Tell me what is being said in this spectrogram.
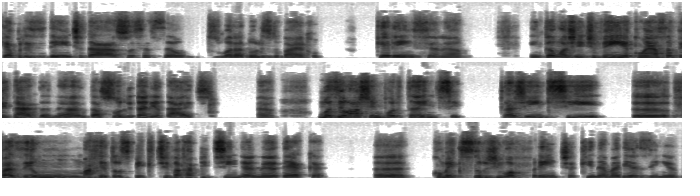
que é a presidente da Associação dos Moradores do Bairro Querência, né? Então, a gente vem com essa pegada, né, da solidariedade. Né? Mas eu acho importante a gente uh, fazer um, uma retrospectiva rapidinha, né, Deca? Uh, como é que surgiu a frente aqui, né, Mariazinha?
